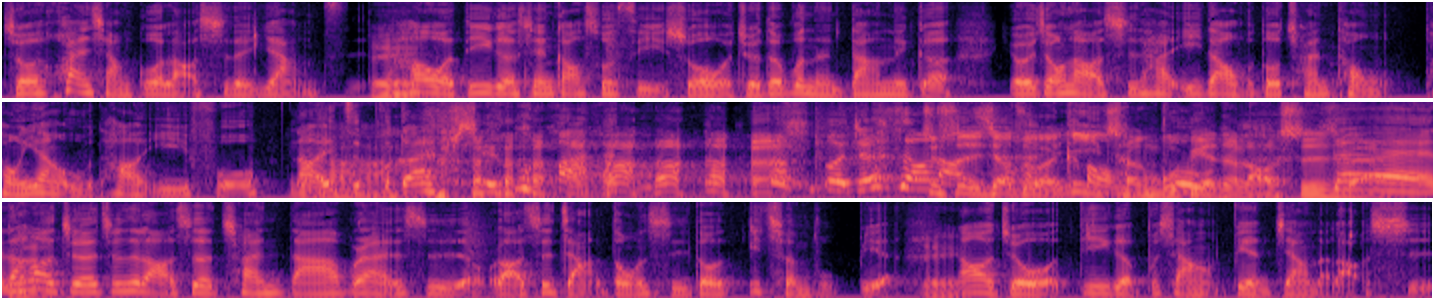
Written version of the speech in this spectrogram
就幻想过老师的样子。然后我第一个先告诉自己说，我绝对不能当那个有一种老师，他一到五都穿同同样五套衣服，然后一直不断循环。我觉得这种 就是叫做一成不变的老师，对。然后我觉得就是老师的穿搭，不然是老师讲的东西都一成不变。然后我觉得我第一个不想变这样的老师。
